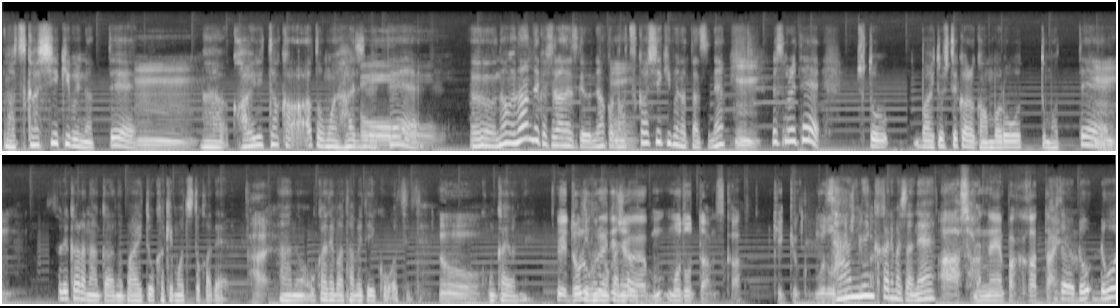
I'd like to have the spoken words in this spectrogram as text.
懐かしい気分になって、うん。あ帰りたかと思い始めて、うん、なんかなんでか知らないですけどなんか懐かしい気分だったんですね。うん。でそれでちょっとバイトしてから頑張ろうと思っうて、ん。それからなんかあのバイト掛け持ちとかではい。あのお金ば貯めていこうって言ってうん今回はね。でどのくらいでじゃあ自戻ったんですか？結局戻ってきて3年かかりましたね。ああ3年やっぱかかったんや。そう浪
